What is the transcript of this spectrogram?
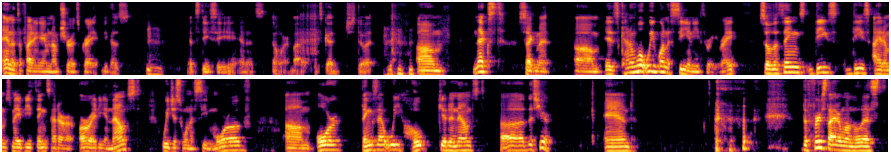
And it's a fighting game, and I'm sure it's great because Mhm. it's DC and it's don't worry about it. It's good. Just do it. um, next segment um, is kind of what we want to see in E3, right? So the things these these items may be things that are already announced. We just want to see more of, um, or things that we hope get announced uh, this year. And the first item on the list,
